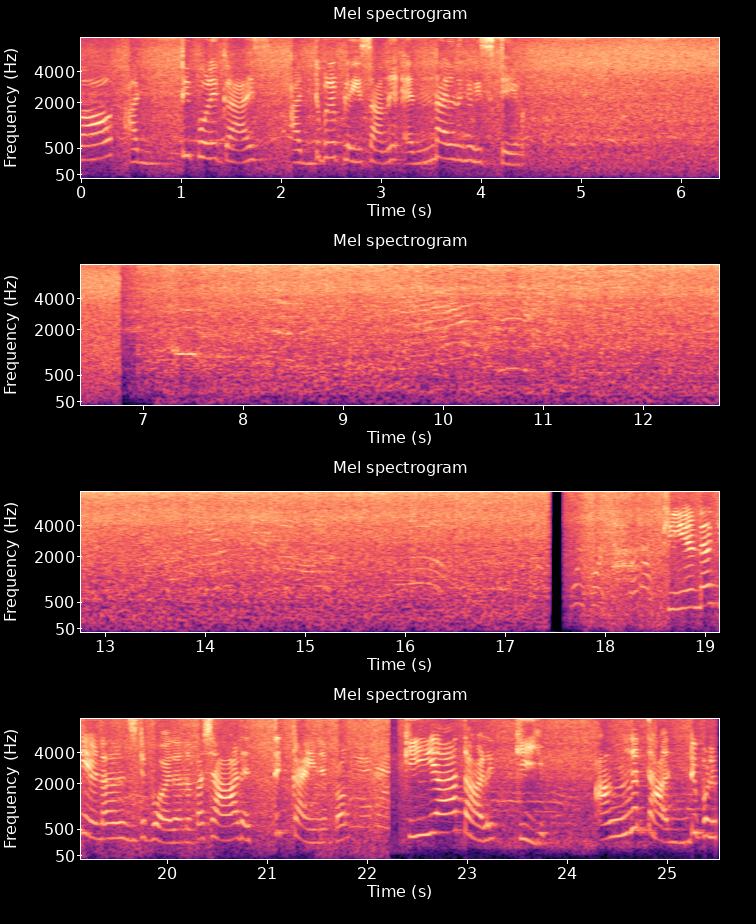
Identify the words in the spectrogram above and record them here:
വാ അടിപൊളി ഗായ്സ് അടിപൊളി പ്ലേസ് ആണ്. എന്തായാലും നിങ്ങൾ വിസിറ്റ് ചെയ്യണം. പോയതാണ്. പക്ഷെ ആടെ എത്തിക്കഴിഞ്ഞപ്പം കീയാത്ത ആൾ കീയും. അങ്ങനത്തെ അടിപൊളി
